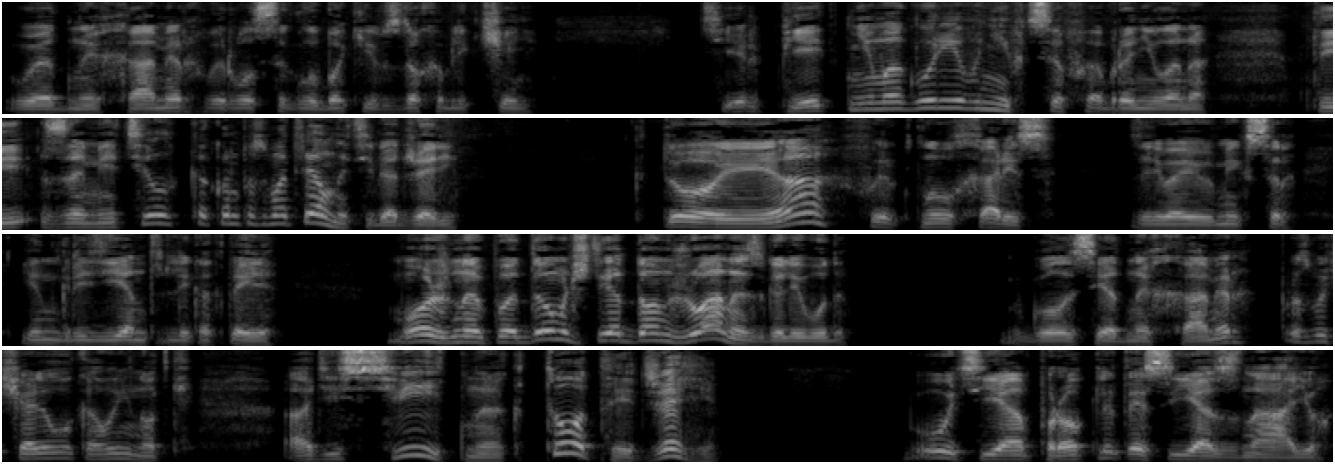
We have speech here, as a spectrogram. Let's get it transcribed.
У Эдны Хаммер вырвался глубокий вздох облегчения. — Терпеть не могу ревнивцев, — обронила она. — Ты заметил, как он посмотрел на тебя, Джерри? — Кто я? — фыркнул Харрис, заливая в миксер ингредиенты для коктейля. — Можно подумать, что я Дон Жуан из Голливуда. В голосе одной Хаммер прозвучали луковые нотки. — А действительно, кто ты, Джерри? — Будь я проклят, если я знаю,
